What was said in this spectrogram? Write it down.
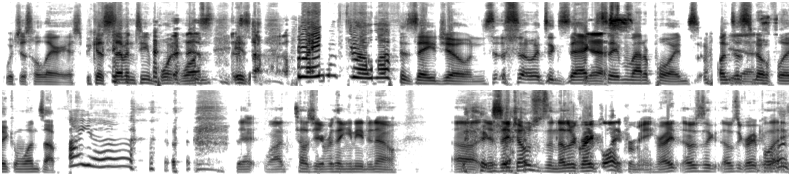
which is hilarious because seventeen point one is a flamethrower for Zay Jones. So it's exact Yes. same amount of points. One's a snowflake and one's a fire. That well, tells you everything you need to know. Uh, Zay Jones was another great play for me, right? That was a, that was a great play.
